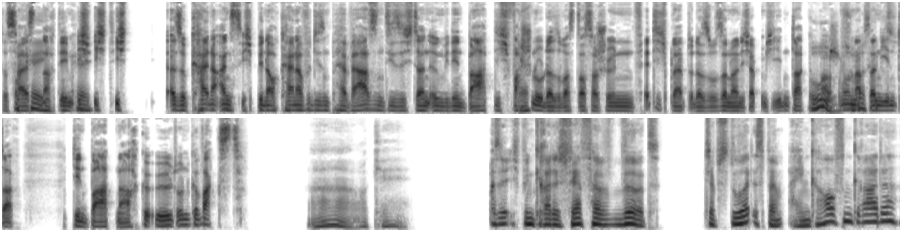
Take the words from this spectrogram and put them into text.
Das heißt, Okay, nachdem okay. ich, ich, ich, also keine Angst, ich bin auch keiner von diesen Perversen, die sich dann irgendwie den Bart nicht waschen oder sowas, dass er schön fettig bleibt oder so, sondern ich habe mich jeden Tag Oh, gewaschen und habe dann jeden Tag den Bart nachgeölt und gewachst. Ah, okay. Also ich bin gerade schwer verwirrt. Jeb Stewart ist beim Einkaufen gerade.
